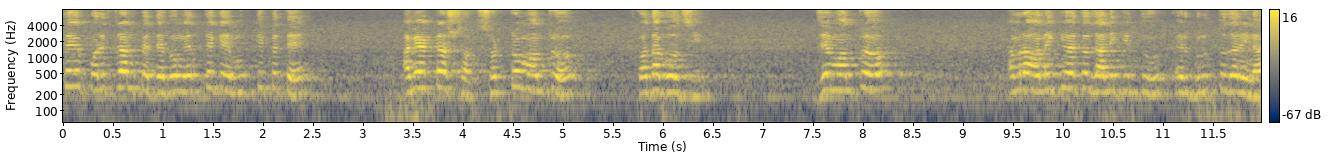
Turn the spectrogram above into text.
থেকে পরিত্রাণ পেতে এবং এর থেকে মুক্তি পেতে আমি একটা ছোট্ট মন্ত্র কথা বলছি। যে মন্ত্র আমরা অনেকেই হয়তো জানি কিন্তু এর গুরুত্ব জানি না,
